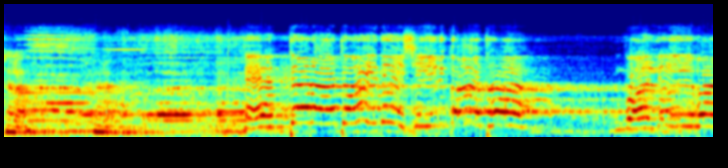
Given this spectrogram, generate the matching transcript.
খেলা একটা দেশের কথা বলিবা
